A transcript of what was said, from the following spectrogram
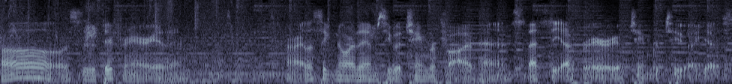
Oh, this is a different area then. Alright, let's ignore them, see what Chamber 5 has. That's the upper area of Chamber 2, I guess.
